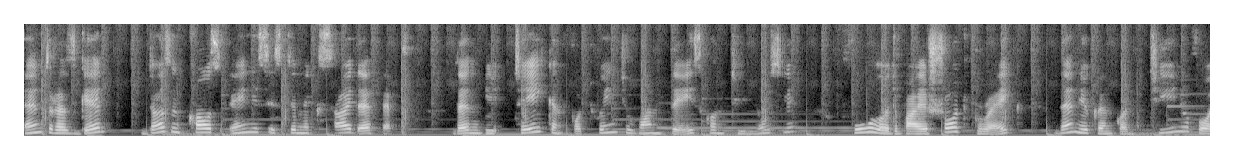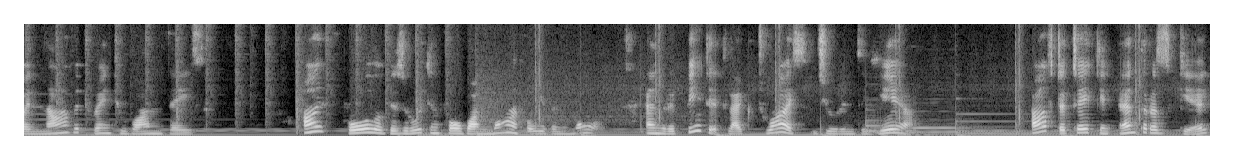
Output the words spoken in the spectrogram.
Enterosgel doesn't cause any systemic side effects, then be taken for 21 days continuously, followed by a short break, then you can continue for another 21 days. I follow this routine for one month or even more and repeat it like twice during the year. After taking Enteros gel,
